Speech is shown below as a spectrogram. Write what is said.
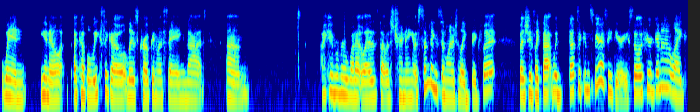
when you know a couple weeks ago liz crokin was saying that um, i can't remember what it was that was trending. It was something similar to like bigfoot but she's like that would that's a conspiracy theory. So if you're gonna like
